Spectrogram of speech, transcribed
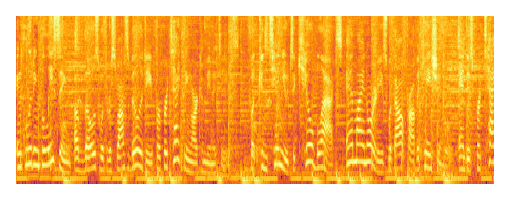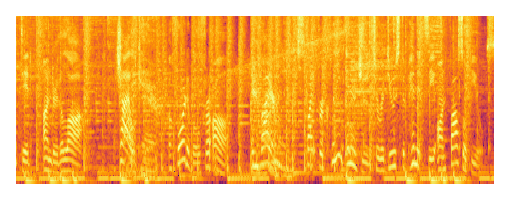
including policing of those with responsibility for protecting our communities, but continue to kill blacks and minorities without provocation and is protected under the law. Childcare, affordable for all. Environment, fight for clean energy to reduce dependency on fossil fuels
